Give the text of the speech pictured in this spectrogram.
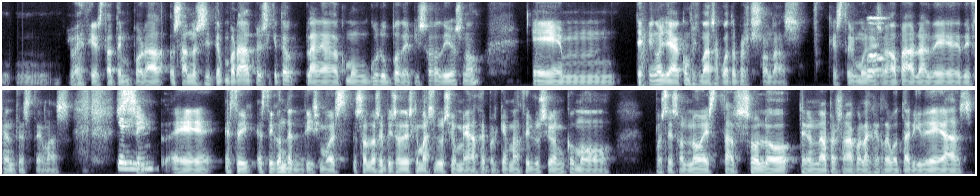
iba a decir esta temporada, o sea, no sé si temporada, pero sí que tengo planeado como un grupo de episodios, ¿no? Em, tengo ya confirmadas a cuatro personas, que estoy muy ilusionado para hablar de diferentes temas. sí, eh, estoy, estoy contentísimo. son los episodios que más ilusión me hace, porque me hace ilusión como pues eso, no estar solo, tener una persona con la que rebotar ideas,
